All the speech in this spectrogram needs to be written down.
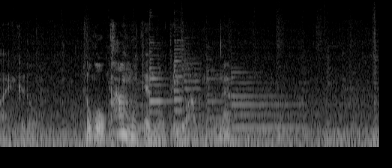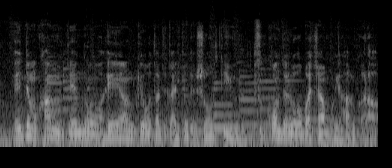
なんやけどそこを桓武天皇って言わはるのよね。えでも桓武天皇は平安京を建てた人でしょっていう突っ込んでるおばちゃんもいはるから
